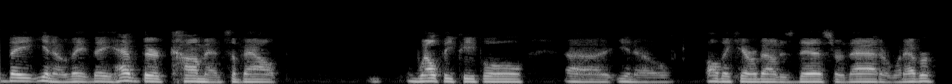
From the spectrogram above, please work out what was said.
they, you know, they, they have their comments about wealthy people, uh, you know, all they care about is this or that or whatever.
